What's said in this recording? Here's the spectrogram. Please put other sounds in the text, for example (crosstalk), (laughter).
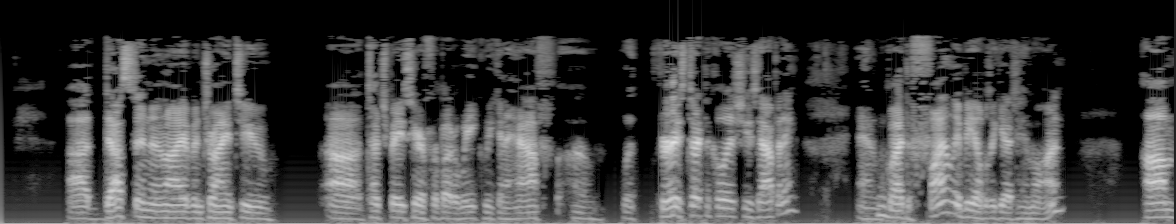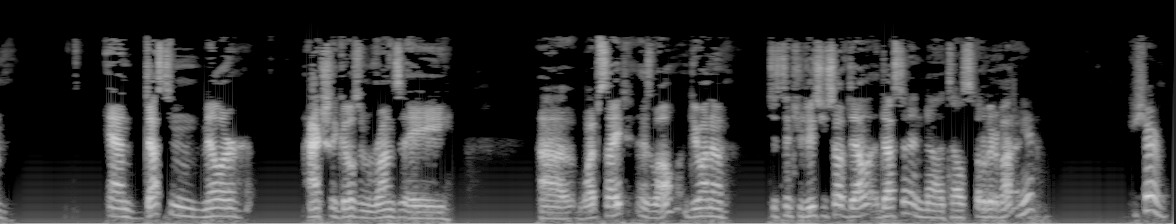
Uh, Dustin and I have been trying to uh, touch base here for about a week, week and a half, um, with various technical issues happening, and I'm glad to finally be able to get him on. Um, and Dustin Miller actually goes and runs a uh, website as well. Do you want to just introduce yourself, Del- Dustin, and uh, tell us a little bit about it? Yeah, sure.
